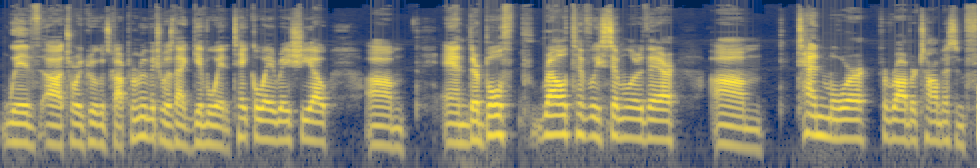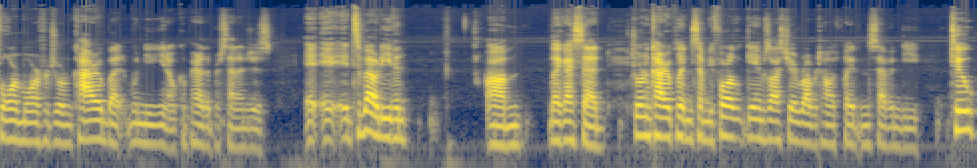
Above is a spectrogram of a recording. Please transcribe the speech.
with uh, Torey Krug and Scott Perunovich was that giveaway to takeaway ratio. Um, and they're both relatively similar there. Um, 10 more for Robert Thomas and 4 more for Jordan Kyrou, but when you, you know, compare the percentages, it, it, it's about even. Um, like I said, Jordan Kyrou played in 74 games last year, Robert Thomas played in 72.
